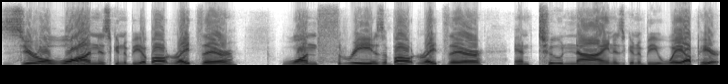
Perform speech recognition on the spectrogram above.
0, 1 is going to be about right there. 1, 3 is about right there. And 2, 9 is going to be way up here.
